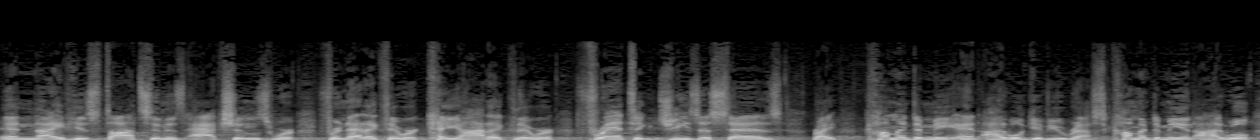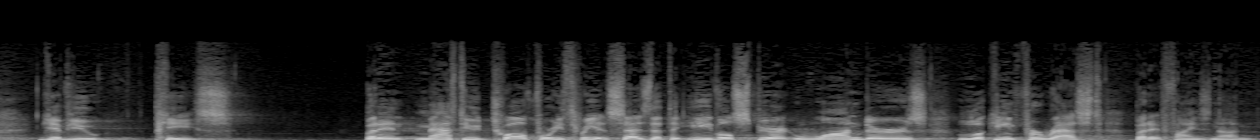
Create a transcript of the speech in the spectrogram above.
and night. His thoughts and his actions were frenetic, they were chaotic, they were frantic. Jesus says, right, come unto me and I will give you rest. Come unto me and I will give you peace. But in Matthew 12 43, it says that the evil spirit wanders looking for rest, but it finds none.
